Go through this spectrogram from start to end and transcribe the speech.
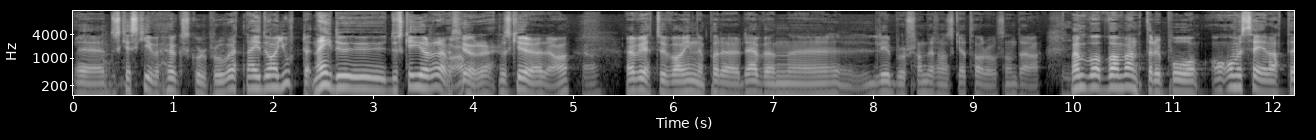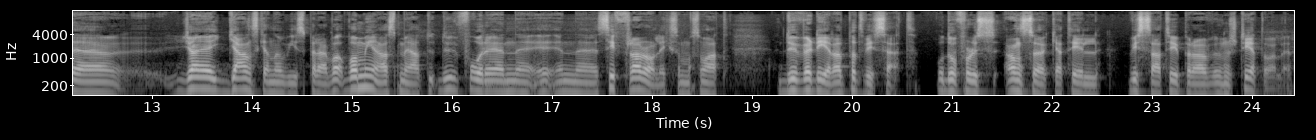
eh, du ska skriva högskoleprovet. Nej, du har gjort det. Nej, du, du ska göra det va? Jag ska göra det. Du ska göra det, ja. Ja. Jag vet du var inne på det, det är även eh, lillbrorsan där som ska ta det och sånt där. Mm. Men vad, vad väntar du på, om vi säger att eh, jag är ganska novis på det här, vad, vad menas med att du, du får en, eh, en, eh, siffra då liksom, som att du är värderad på ett visst sätt? Och då får du ansöka till vissa typer av universitet då eller?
